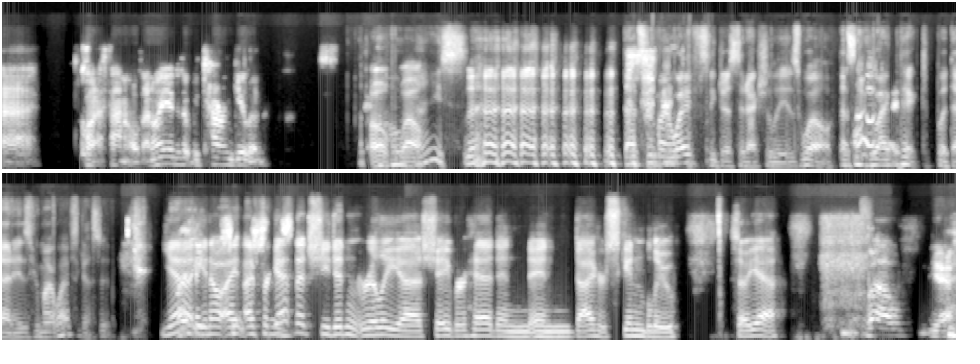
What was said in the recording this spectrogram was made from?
uh, quite a fan of. And I ended up with Karen Gillan. Oh, wow. nice. That's who my wife suggested actually as well. That's not who I picked, but that is who my wife suggested. yeah, you know, I, she- I forget she's- that she didn't really uh, shave her head and and dye her skin blue. So yeah. Well, yeah.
